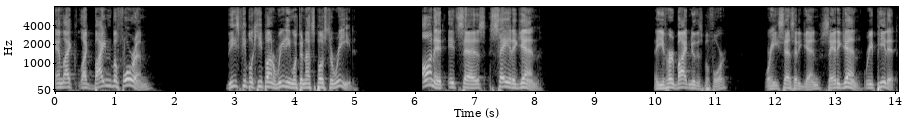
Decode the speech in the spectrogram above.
And like, like Biden before him, these people keep on reading what they're not supposed to read. On it, it says, say it again. Now, you've heard Biden do this before where he says it again. Say it again. Repeat it.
